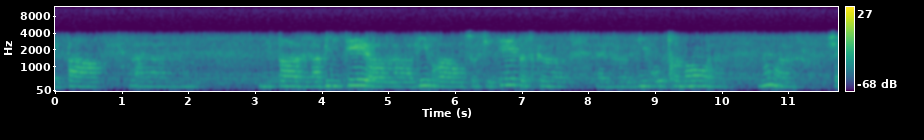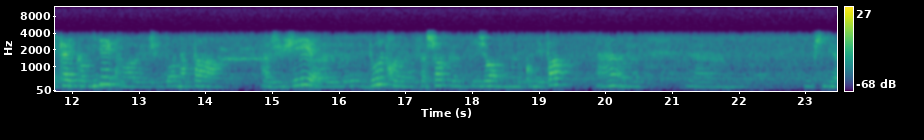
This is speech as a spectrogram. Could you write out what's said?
n'est pas n'est pas habilité à vivre en société parce que elle veut vivre autrement. euh, non, euh, chacun est comme il est, quoi. Je on n'a pas à, à juger euh, d'autres, euh, sachant que déjà on ne le connaît pas. hein, euh, euh, et puis, euh,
